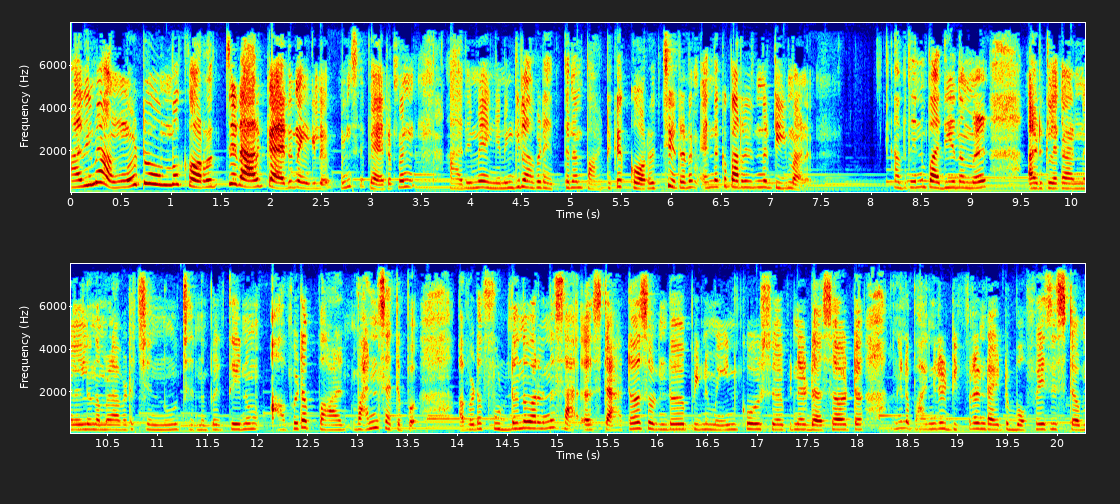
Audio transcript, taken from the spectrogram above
ആദ്യമേ അങ്ങോട്ട് പോകുമ്പോൾ കുറച്ച് ഡാർക്കായിരുന്നെങ്കിലും മീൻസ് പേരപ്പൻ ആദ്യമേ എങ്ങനെയെങ്കിലും അവിടെ എത്തണം പാട്ടൊക്കെ കുറച്ചിടണം എന്നൊക്കെ പറയുന്ന ടീമാണ് അപ്പോഴത്തേനും പതിയെ നമ്മൾ അടുക്കള കാണലിൽ നമ്മൾ അവിടെ ചെന്നു. ചെന്നപ്പോഴത്തേനും അവിടെ വൻ സെറ്റപ്പ് അവിടെ ഫുഡ് എന്ന് പറയുന്ന സ്റ്റാർട്ടേഴ്സ് ഉണ്ട് പിന്നെ മെയിൻ കോഴ്സ് പിന്നെ ഡെസേർട്ട് അങ്ങനെ ഭയങ്കര ഡിഫറെന്റ് ആയിട്ട് ബൊഫേ സിസ്റ്റം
